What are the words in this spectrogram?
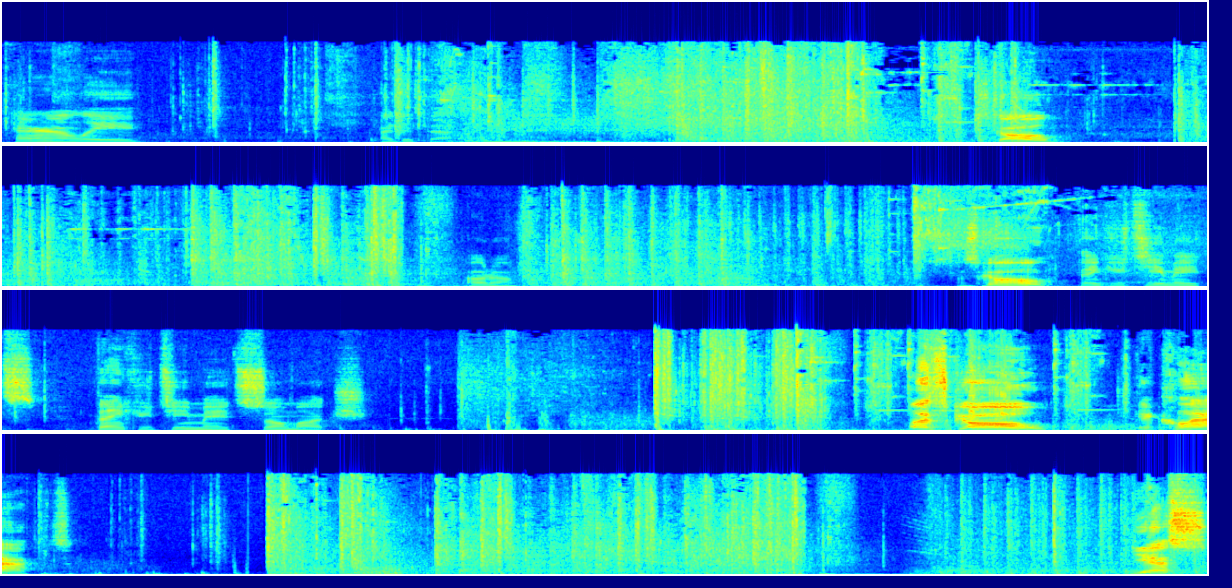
Apparently, I did that. Let's go. Oh no. Let's go. Thank you, teammates. Thank you, teammates, so much. Let's go! Get clapped. Yes,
